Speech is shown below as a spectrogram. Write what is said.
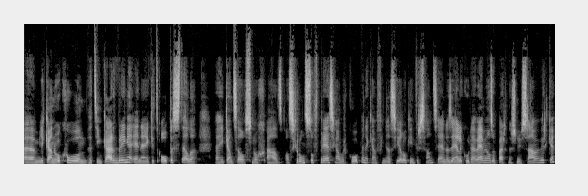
Um, je kan ook gewoon het in kaart brengen en eigenlijk het openstellen. En je kan het zelfs nog als, grondstofprijs gaan verkopen. En dat kan financieel ook interessant zijn. Dat is eigenlijk hoe dat wij met onze partners nu samenwerken.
